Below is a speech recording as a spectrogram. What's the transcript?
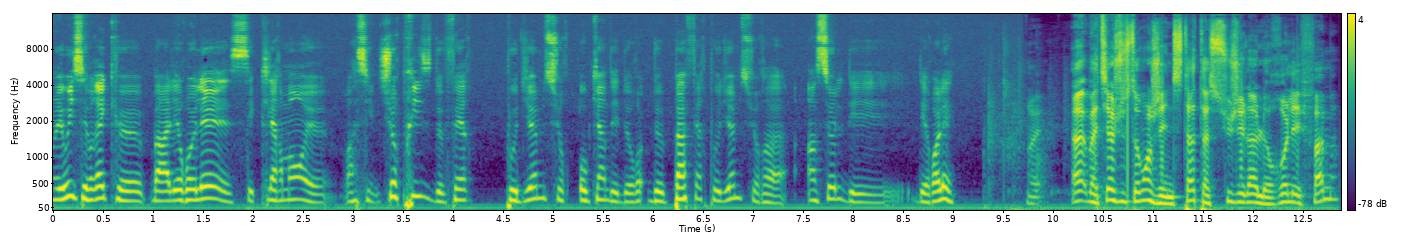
mais oui, c'est vrai que bah, les relais, c'est clairement euh, bah, c'est une surprise de faire podium sur aucun des deux, de pas faire podium sur euh, un seul des, des relais. Ouais. Ah bah tiens, justement, j'ai une stat à ce sujet-là, le relais femme.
